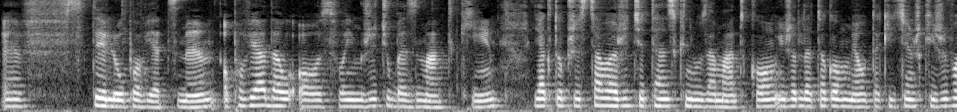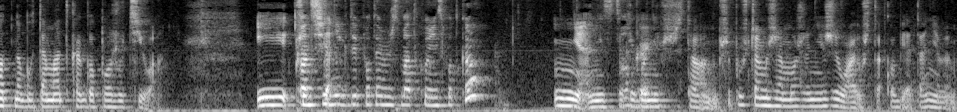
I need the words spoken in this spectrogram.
e, w stylu, powiedzmy. Opowiadał o swoim życiu bez matki, jak to przez całe życie tęsknił za matką i że dlatego miał taki ciężki żywot, no bo ta matka go porzuciła. I On się nigdy potem już z matką nie spotkał? Nie, nic takiego Okej. nie przeczytałam. Przypuszczam, że może nie żyła już ta kobieta, nie wiem.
